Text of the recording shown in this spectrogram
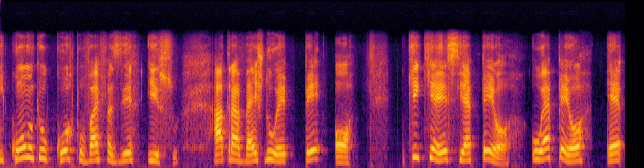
E como que o corpo vai fazer isso? Através do EPO. O que, que é esse EPO? O EPO é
